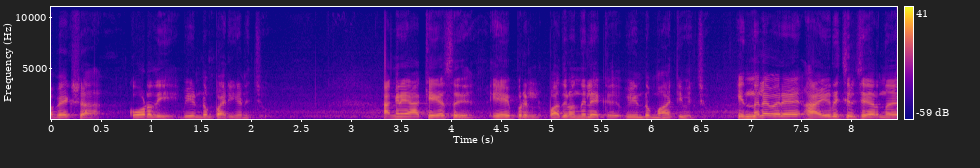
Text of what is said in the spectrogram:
അപേക്ഷ കോടതി വീണ്ടും പരിഗണിച്ചു. അങ്ങനെ ആ കേസ് ഏപ്രിൽ പതിനൊന്നിലേക്ക് വീണ്ടും മാറ്റിവെച്ചു. ഇന്നലെ വരെ ഹൈറിച്ചിൽ ചേർന്ന്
